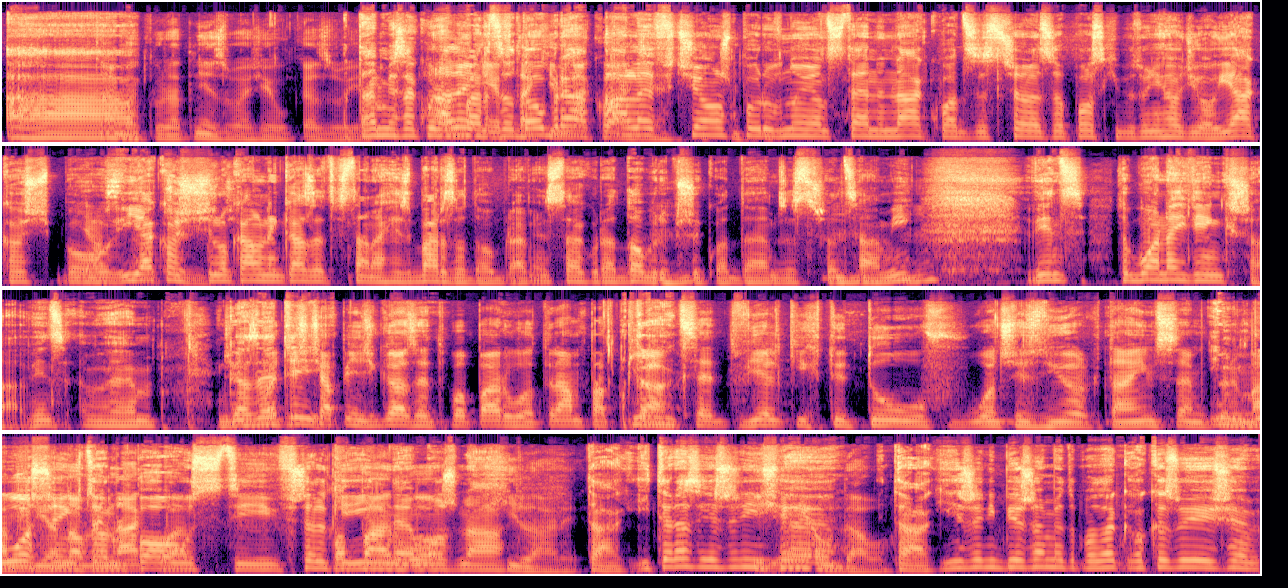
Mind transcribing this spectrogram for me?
A Tam akurat niezła się ukazuje. tam jest akurat Ale bardzo dobra, nakładzie. ale wciąż porównując ten nakład ze Strzelec Opolski, bo tu nie chodzi o jakość, bo Jasne, jakość oczywiście. Mhm, lokalnych gazet w Stanach jest bardzo dobra, więc to akurat dobry przykład dałem ze Strzelcami. Więc to była największa, więc em, gazety... 25 gazet poparło Trumpa, Tak. 500 wielkich tytułów, łącznie z New York Timesem, który ma milionowy Washington nakład. Post i wszelkie inne można. Hillary. Tak, i teraz jeżeli. I się nie e, udało. Tak, jeżeli bierzemy to pod okazuje się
